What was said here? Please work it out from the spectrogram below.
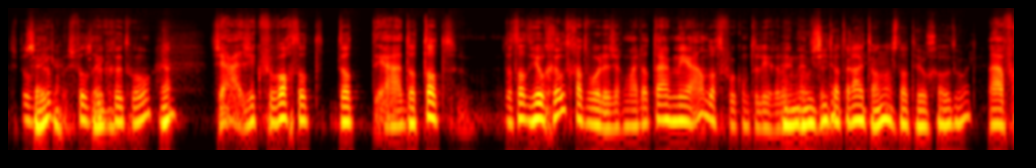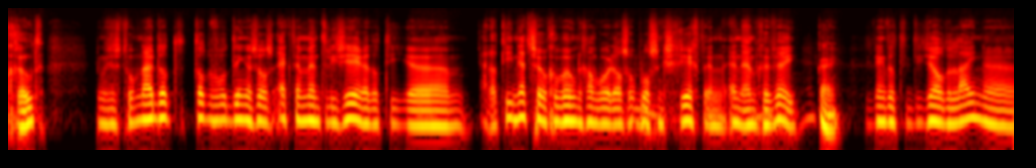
speelt zeker, het ook, speelt ook een grote rol. Ja. Dus ja, dus ik verwacht dat dat, ja, dat, dat, dat dat heel groot gaat worden, zeg maar. Dat daar meer aandacht voor komt te liggen. Dat En hoe ziet dat eruit dan als dat heel groot wordt? Nou, vergroot. Doen ze stom. Nou, dat, dat bijvoorbeeld dingen zoals ACT en mentaliseren, dat die, eh, ja, dat die net zo gewoon gaan worden als oplossingsgericht en, en MGV. Oké, Ik denk dat die diezelfde lijn eh,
